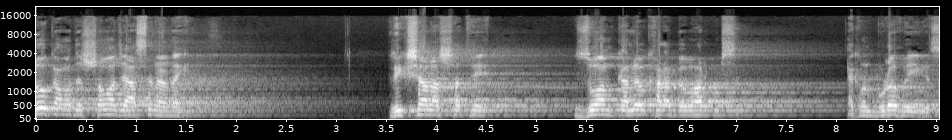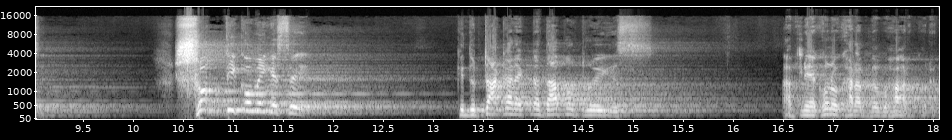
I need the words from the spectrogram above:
লোক আমাদের সমাজে আসে না নাই? রিক্সাওয়ালার সাথে জোয়ান কালেও খারাপ ব্যবহার করছে, এখন বুড়ো হয়ে গেছে। শক্তি কমে গেছে কিন্তু টাকার একটা দাপট রয়ে গেছে। আপনি এখনও খারাপ ব্যবহার করেন।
